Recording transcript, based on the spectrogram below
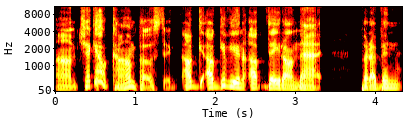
Um, check out composting. I'll, I'll give you an update on that. But I've been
